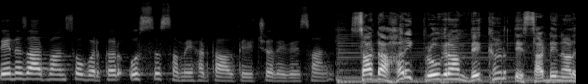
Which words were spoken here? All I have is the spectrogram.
3500 ਵਰਕਰ ਉਸ ਸਮੇਂ ਹੜਤਾਲ ਤੇ ਚਲੇ ਗਏ ਸਨ। ਸਾਡਾ ਹਰ ਇੱਕ ਪ੍ਰੋਗਰਾਮ ਦੇਖਣ ਤੇ ਸਾਡੇ ਨਾਲ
